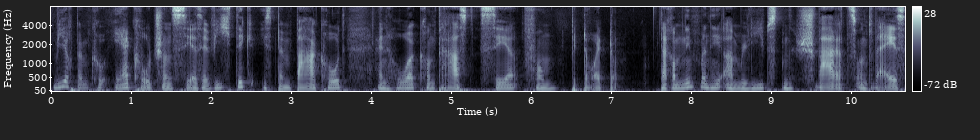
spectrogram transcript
Wie auch beim QR-Code schon sehr, sehr wichtig, ist beim Barcode ein hoher Kontrast sehr von Bedeutung. Darum nimmt man hier am liebsten schwarz und weiß,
